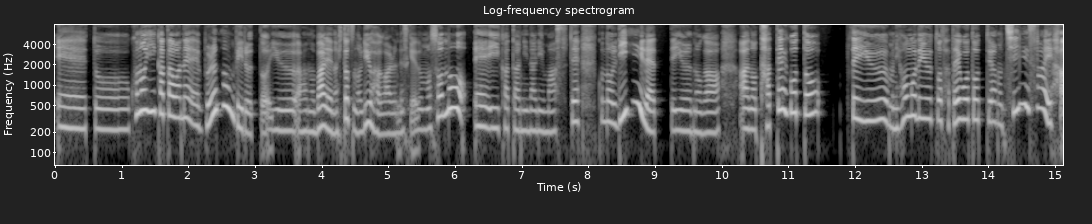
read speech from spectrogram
えっ、ー、と、この言い方はね、ブルノンビルというあのバレエの一つの流派があるんですけれども、その、えー、言い方になります。で、このリーレっていうのが、あの、縦ごとっていう、日本語で言うと縦ごとっていうあの小さいハ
